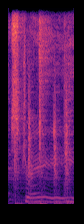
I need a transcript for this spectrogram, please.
It straight.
